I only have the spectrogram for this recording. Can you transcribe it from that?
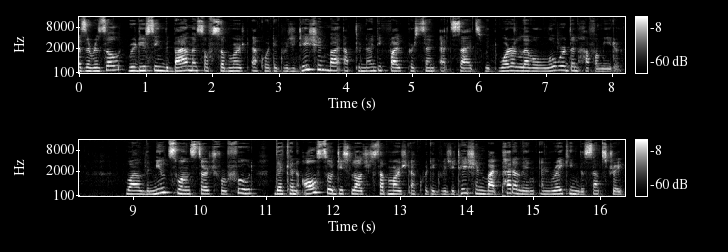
As a result, reducing the biomass of submerged aquatic vegetation by up to 95% at sites with water level lower than half a meter. While the mute swans search for food, they can also dislodge submerged aquatic vegetation by paddling and raking the substrate,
